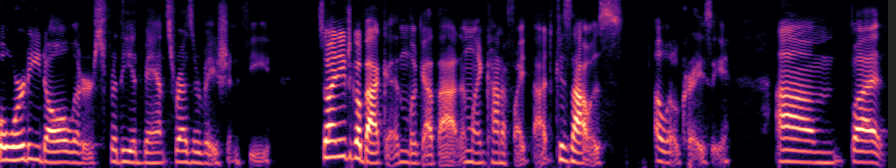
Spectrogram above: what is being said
$40 for the advance reservation fee. So I need to go back and look at that and like kind of fight that because that was a little crazy. Um, but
